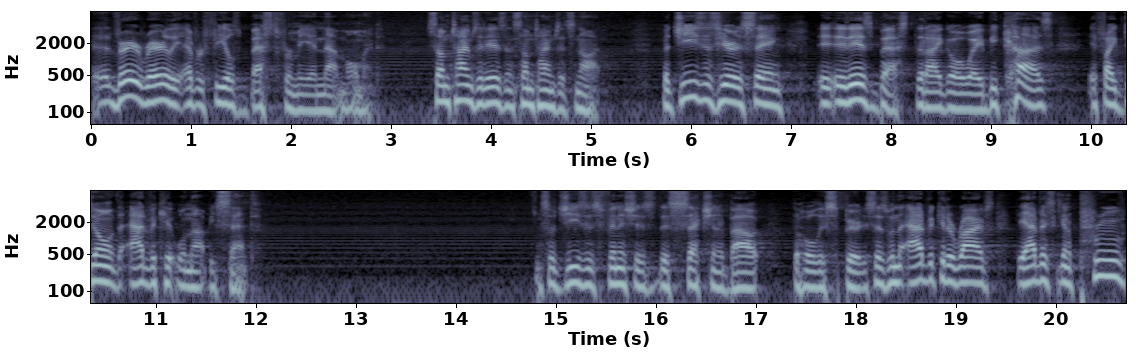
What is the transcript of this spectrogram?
It very rarely ever feels best for me in that moment. Sometimes it is, and sometimes it's not. But Jesus here is saying, it, it is best that I go away because if I don't, the advocate will not be sent. So Jesus finishes this section about the Holy Spirit. He says, when the advocate arrives, the advocate is going to prove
